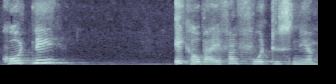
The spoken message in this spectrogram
Courtney, ek hou baie van fotos neem.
